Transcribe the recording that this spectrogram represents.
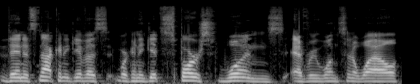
then it's not going to give us, we're going to get sparse ones every once in a while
